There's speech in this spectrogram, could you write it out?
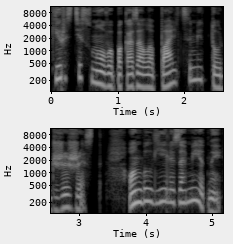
Кирсти снова показала пальцами тот же жест. Он был еле заметный,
